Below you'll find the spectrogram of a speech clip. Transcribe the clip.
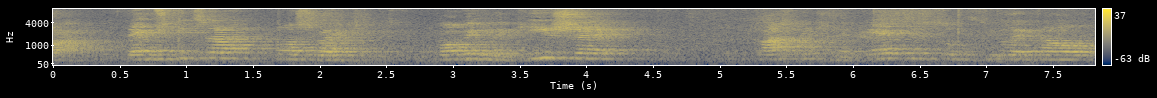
došla temštica, posle pobilne kiše, plastične kese su bile kao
